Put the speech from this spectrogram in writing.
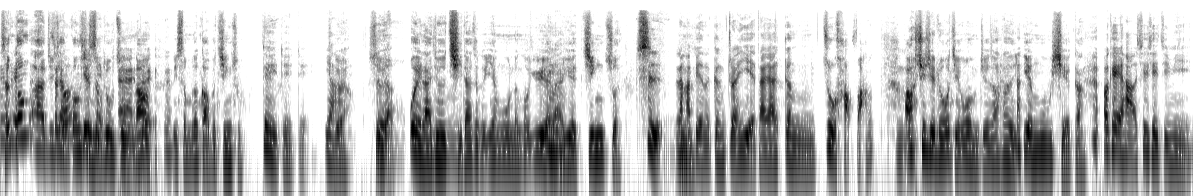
成功啊，就这样恭喜你入住，然后你什么都搞不清楚。对对对，对啊，是的，未来就是期待这个燕屋能够越来越精准，是让它变得更专业，大家更住好房。好，谢谢罗姐为我们介绍她的燕屋斜杠。OK，好，谢谢吉米。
